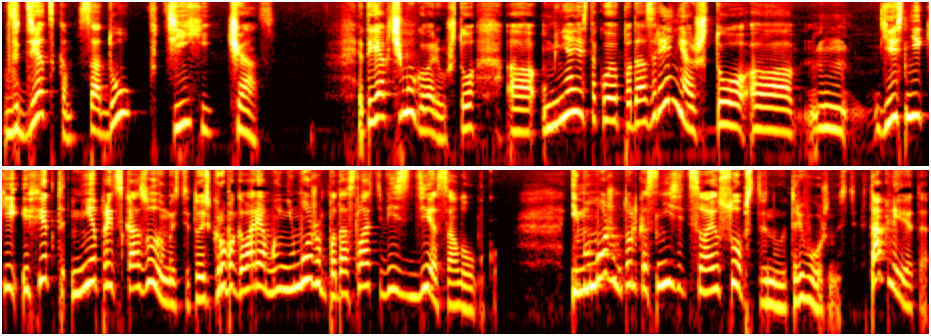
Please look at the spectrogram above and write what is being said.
В детском саду в тихий час. Это я к чему говорю? Что э, у меня есть такое подозрение, что э, есть некий эффект непредсказуемости. То есть, грубо говоря, мы не можем подослать везде соломку. И мы можем только снизить свою собственную тревожность. Так ли это?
